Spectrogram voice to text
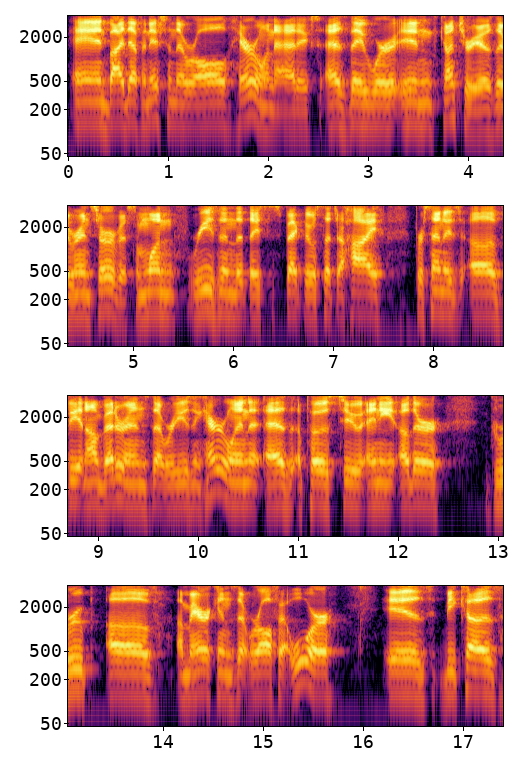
And by definition, they were all heroin addicts as they were in country, as they were in service. And one reason that they suspect there was such a high percentage of Vietnam veterans that were using heroin as opposed to any other group of Americans that were off at war is because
